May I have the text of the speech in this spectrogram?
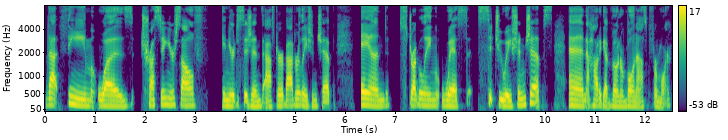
that theme was trusting yourself in your decisions after a bad relationship and struggling with situationships and how to get vulnerable and ask for more.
